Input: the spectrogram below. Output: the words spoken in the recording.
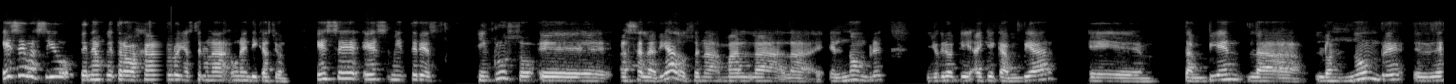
Ese vacío tenemos que trabajarlo y hacer una, una indicación. Ese es mi interés. Incluso eh, asalariado suena mal la, el nombre. Yo creo que hay que cambiar eh, también la, los nombres de,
